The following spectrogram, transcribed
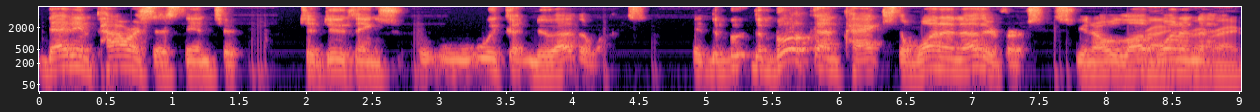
that empowers us then to, to do things we couldn't do otherwise. The, the book unpacks the one another verses, you know, love right, one another, right, right.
